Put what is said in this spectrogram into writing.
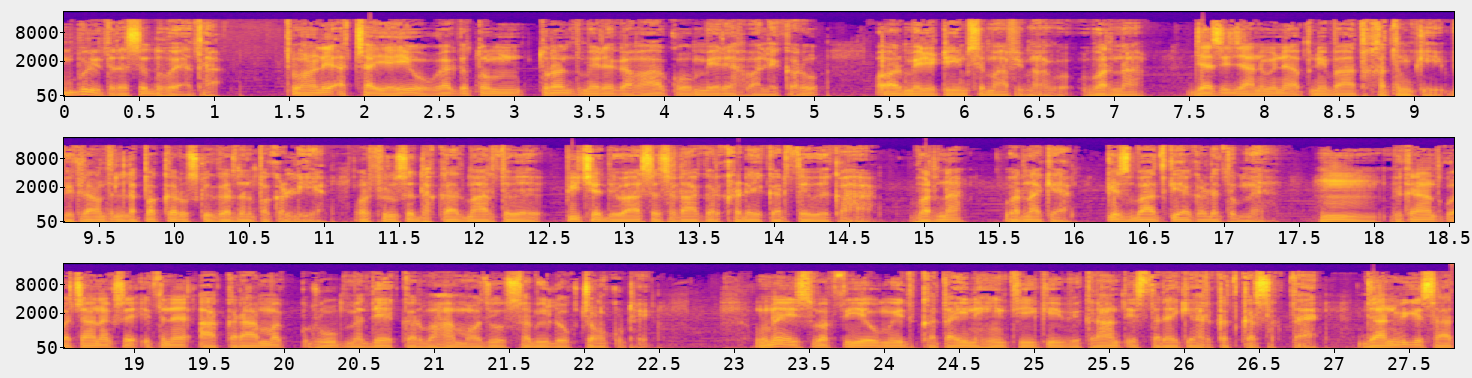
बुरी तरह से धोया था। तुम्हारे लिए अच्छा यही होगा कि तुम तुरंत मेरे गवाह को मेरे हवाले करो और मेरी टीम से माफ़ी मांगो, वरना जैसे जानवी ने अपनी बात खत्म की, विक्रांत ने लपक कर उसके गर्दन पकड़ लिया और फिर उसे धक्का मारते हुए पीछे दीवार से सटाकर खड़े करते हुए कहा, वरना वरना क्या? किस बात की अकड़े तुमने? हम्म विक्रांत को अचानक से इतने आक्रामक रूप में देखकर वहाँ मौजूद सभी लोग चौंक उठे। उन्हें इस वक्त ये उम्मीद कतई नहीं थी कि विक्रांत इस तरह की हरकत कर सकता है। जानवी के साथ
